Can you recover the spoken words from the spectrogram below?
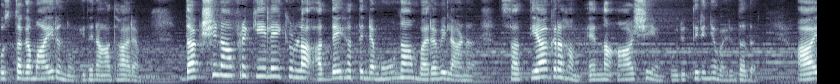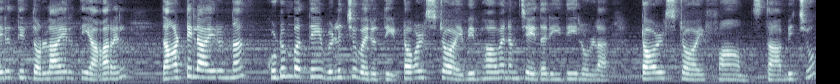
പുസ്തകമായിരുന്നു ഇതിനാധാരം. ദക്ഷിണാഫ്രിക്കയിലേക്കുള്ള അദ്ദേഹത്തിന്റെ മൂന്നാം വരവിലാണ് സത്യാഗ്രഹം എന്ന ആശയം ഉരുത്തിരിഞ്ഞു വരുന്നത്. ആയിരത്തി തൊള്ളായിരത്തി ആറിൽ നാട്ടിലായിരുന്ന കുടുംബത്തെ വിളിച്ചു വരുത്തി ടോൾസ്റ്റോയ് വിഭാവനം ചെയ്ത രീതിയിലുള്ള ടോൾസ്റ്റോയ് ഫാം സ്ഥാപിച്ചു.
